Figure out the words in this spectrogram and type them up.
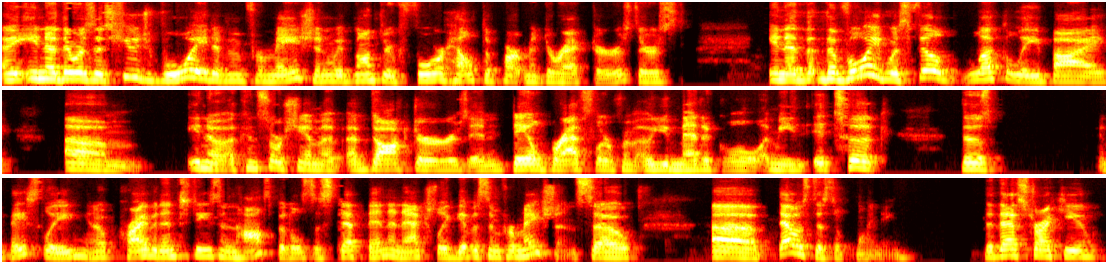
Uh, you know, there was this huge void of information. We've gone through four health department directors. There's, you know, the, the void was filled luckily by um, you know, a consortium of, of doctors and Dale Bratzler from OU Medical. I mean, it took those basically, you know, private entities and hospitals to step in and actually give us information. So uh, that was disappointing. Did that strike you?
